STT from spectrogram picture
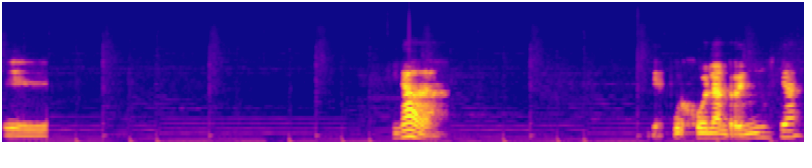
Eh, y nada. Después Holland renuncia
